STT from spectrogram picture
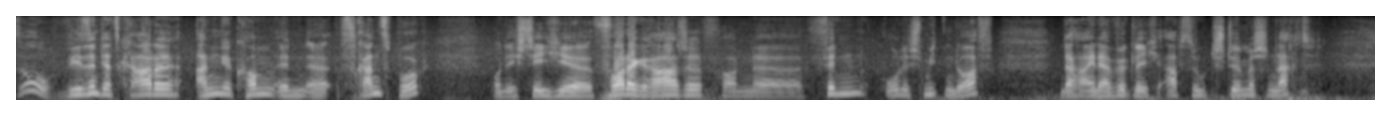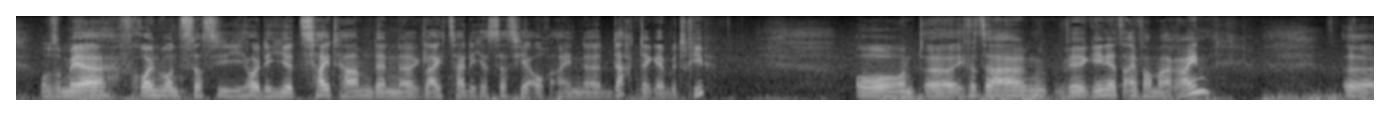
So, wir sind jetzt gerade angekommen in äh, Franzburg und ich stehe hier vor der Garage von äh, Finn Ole Schmiedendorf nach einer wirklich absolut stürmischen Nacht. Umso mehr freuen wir uns, dass Sie heute hier Zeit haben, denn äh, gleichzeitig ist das hier auch ein äh, Dachdeckerbetrieb. Und äh, ich würde sagen, wir gehen jetzt einfach mal rein. Äh,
